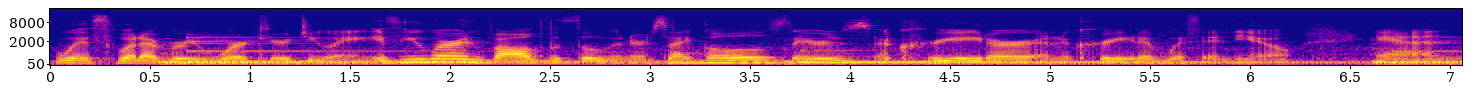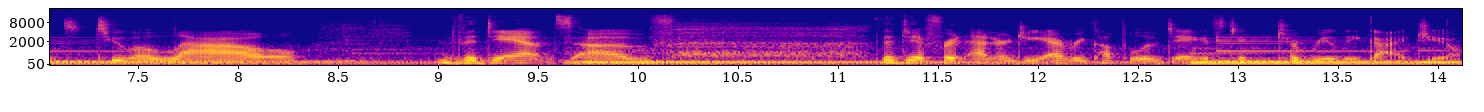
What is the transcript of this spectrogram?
with whatever work you're doing. If you are involved with the lunar cycles, there's a creator and a creative within you, and to allow the dance of the different energy every couple of days to, to really guide you.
